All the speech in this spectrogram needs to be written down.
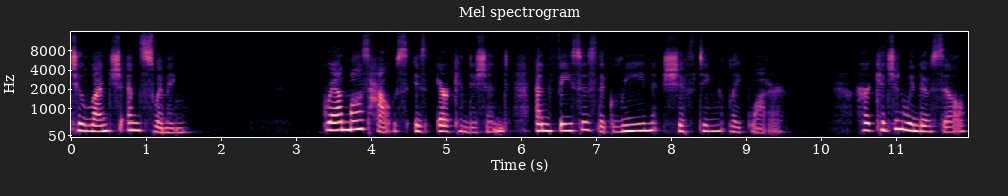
to lunch and swimming. Grandma's house is air conditioned and faces the green, shifting lake water. Her kitchen windowsill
